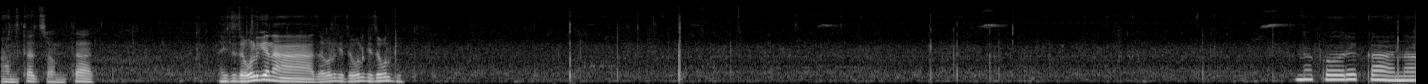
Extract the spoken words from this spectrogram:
जमतात जमतात. नाही तर जवळ घे ना. जवळ घे जवळ घे जवळ घे. नको रे काना.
